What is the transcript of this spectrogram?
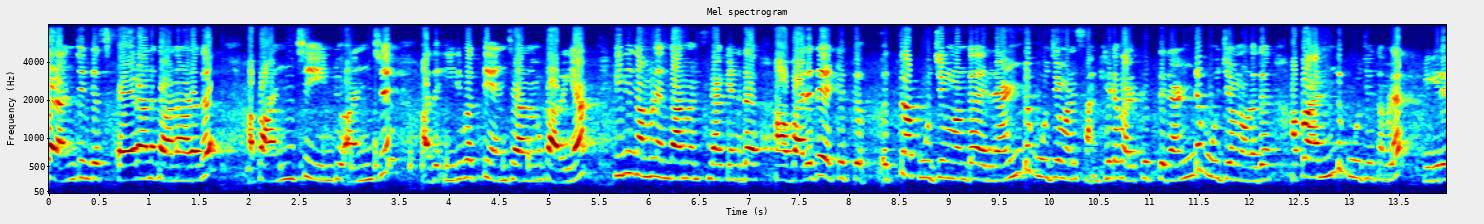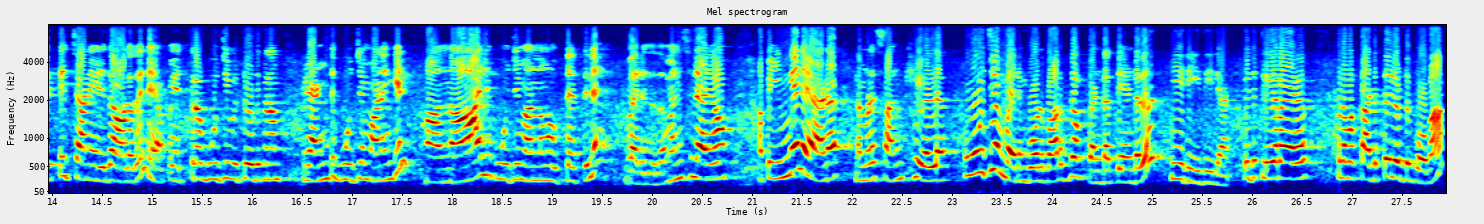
അപ്പൊ അഞ്ചിന്റെ സ്ക്വയർ ആണ് കാണാനുള്ളത്. അപ്പൊ അഞ്ച് ഇന്റു അഞ്ച് അത് ഇരുപത്തി അഞ്ചാണ് നമുക്കറിയാം. ഇനി നമ്മൾ എന്താണ് മനസ്സിലാക്കേണ്ടത്? ആ വലത് അറ്റത്ത് എത്ര പൂജ്യങ്ങളുണ്ട്? രണ്ട് പൂജ്യമാണ്. സംഖ്യയുടെ വലക്കത്ത് രണ്ട് പൂജ്യമാണുള്ളത്. അപ്പൊ രണ്ട് പൂജ്യം നമ്മൾ ഇരട്ടിച്ചാണ് എഴുതാനുള്ളത് അല്ലേ? അപ്പൊ എത്ര പൂജ്യം ഇട്ട് കൊടുക്കണം? രണ്ട് പൂജ്യമാണെങ്കിൽ ആ നാല് പൂജ്യമാണ് നമ്മൾ ഉത്തരത്തിൽ വരുന്നത്. മനസ്സിലായോ? അപ്പൊ ഇങ്ങനെയാണ് നമ്മൾ സംഖ്യകളിൽ പൂജ്യം വരുമ്പോൾ വർഗം കണ്ടെത്തേണ്ടത് ഈ രീതിയിലാണ്. ഇത് ക്ലിയർ ആയോ? അപ്പോൾ നമുക്ക് അടുത്തലോട്ട് പോകാം.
